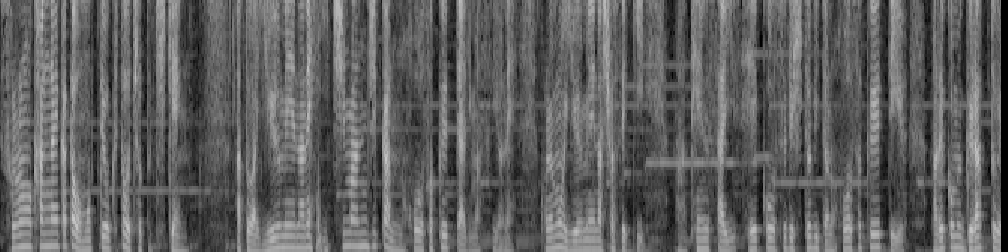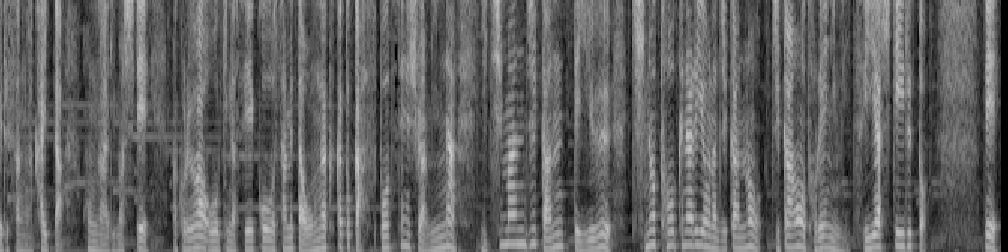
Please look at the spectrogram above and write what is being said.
その考え方を持っておくとちょっと危険。あとは有名なね、1万時間の法則ってありますよね。これも有名な書籍、まあ、天才、成功する人々の法則っていうマルコム・グラッドウェルさんが書いた本がありまして、まあ、これは大きな成功を収めた音楽家とかスポーツ選手はみんな1万時間っていう気の遠くなるような時間の時間をトレーニングに費やしていると。で、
